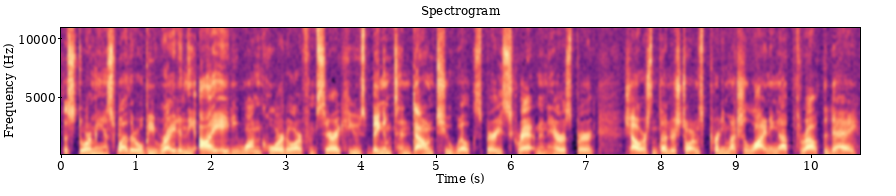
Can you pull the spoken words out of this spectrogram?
the stormiest weather will be right in the I-81 corridor from Syracuse, Binghamton down to Wilkes-Barre, Scranton, and Harrisburg. Showers and thunderstorms pretty much lining up throughout the day.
